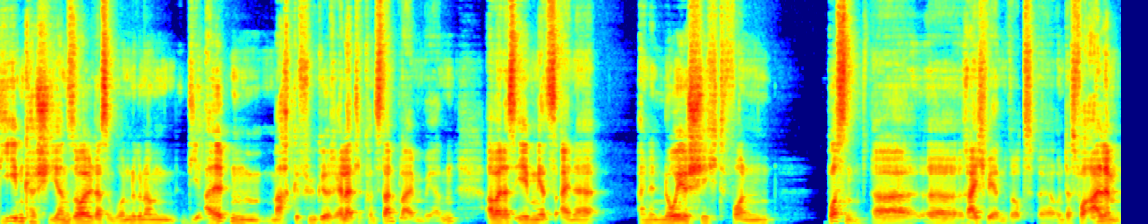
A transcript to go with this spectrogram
die eben kaschieren soll, dass im Grunde genommen die alten Machtgefüge relativ konstant bleiben werden, aber dass eben jetzt eine, eine neue Schicht von Bossen äh, äh, reich werden wird. Äh, und das vor allem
